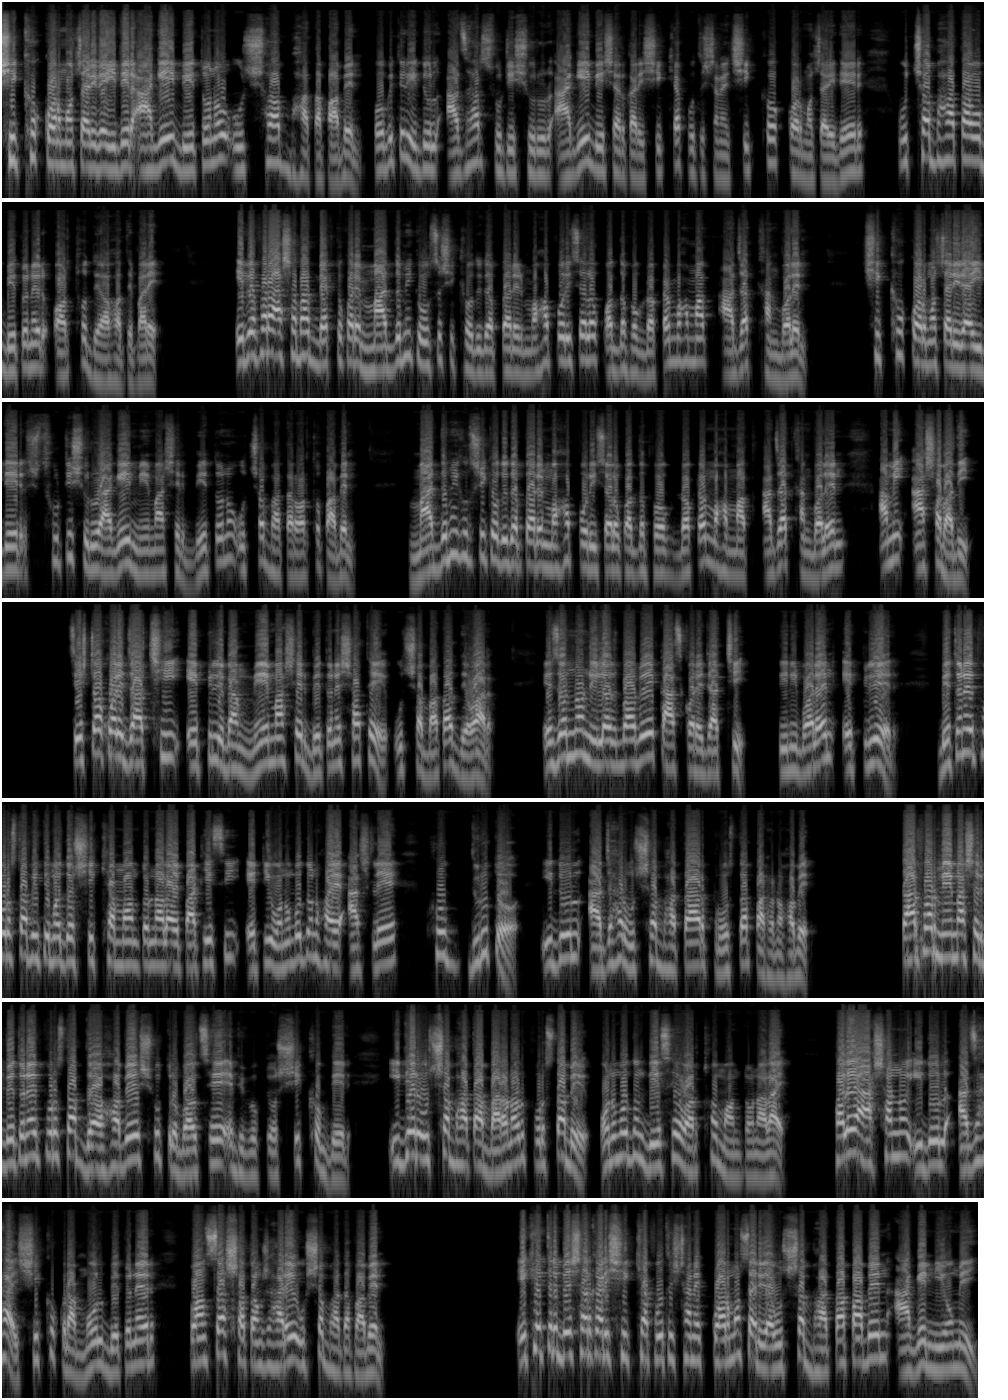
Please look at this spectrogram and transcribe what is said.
শিক্ষক কর্মচারীরা ঈদের আগেই বেতন ও উৎসব ভাতা পাবেন। পবিত্র ঈদুল আজহার ছুটি শুরুর আগেই বেসরকারি শিক্ষা প্রতিষ্ঠানের শিক্ষক কর্মচারীদের উৎসব ভাতা ও বেতনের অর্থ দেওয়া হতে পারে। এ ব্যাপারে আশাবাদ ব্যক্ত করে মাধ্যমিক ও উচ্চশিক্ষা অধিদপ্তরের মহাপরিচালক অধ্যাপক ডক্টর মোহাম্মদ আজাদ খান বলেন, শিক্ষক কর্মচারীরা ঈদের ছুটি শুরুর আগেই মে মাসের বেতন ও উৎসব ভাতার অর্থ পাবেন। মাধ্যমিক উচ্চশিক্ষা অধিদপ্তরের মহাপরিচালক অধ্যাপক ডক্টর মোহাম্মদ আজাদ খান বলেন, আমি আশাবাদী। চেষ্টা করে যাচ্ছি এপ্রিল এবং মে মাসের বেতনের সাথে উৎসব ভাতা দেওয়ার। এজন্য নিলসভাবে কাজ করে যাচ্ছি। তিনি বলেন, এপ্রিলের বেতনের প্রস্তাব ইতিমধ্যে শিক্ষা মন্ত্রণালয়ে পাঠিয়েছি। এটি অনুমোদন হয়ে আসলে খুব দ্রুত ঈদুল আজহার উৎসব ভাতার প্রস্তাব পাঠানো হবে। তারপর মে মাসের বেতনের প্রস্তাব দেওয়া হবে, সূত্র বলছে বিভক্ত শিক্ষকদের। ঈদের উৎসব ভাতা বাড়ানোর প্রস্তাবে অনুমোদন দিয়েছে অর্থ মন্ত্রণালয়। ফলে আসন্ন ঈদুল আজহায় শিক্ষকরা মূল বেতনের পঞ্চাশ শতাংশ হারে উৎসব ভাতা পাবেন। এক্ষেত্রে বেসরকারি শিক্ষা প্রতিষ্ঠানের কর্মচারীরা উৎসব ভাতা পাবেন আগে নিয়মেই।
